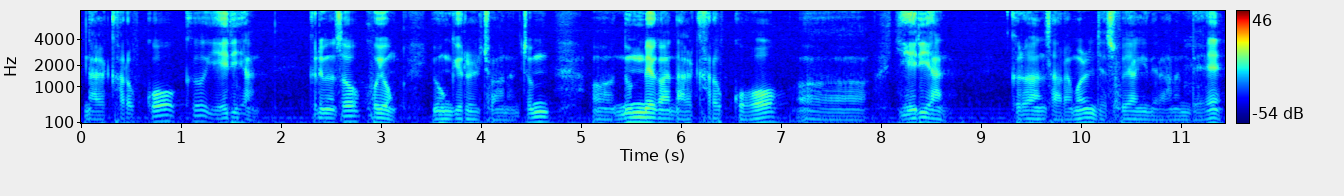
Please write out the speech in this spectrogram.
날카롭고 그 예리한 그러면서 호용 용기를 좋아하는 좀 어, 눈매가 날카롭고 어, 예리한 그러한 사람을 이제 소양인이라 하는데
